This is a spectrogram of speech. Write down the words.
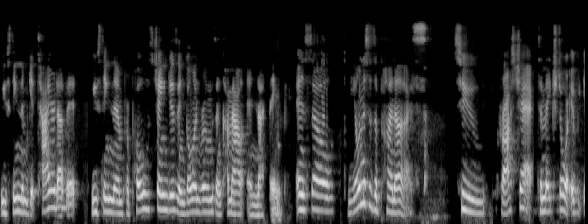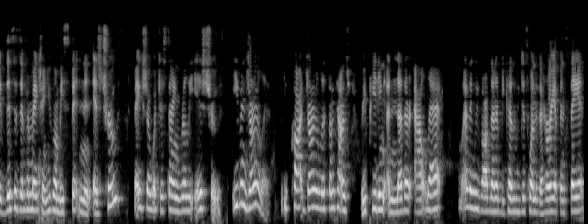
We've seen them get tired of it. We've seen them propose changes and go in rooms and come out and nothing. And so the onus is upon us to cross check to make sure if, if this is information you're going to be spitting it as truth, make sure what you're saying really is truth. Even journalists. You've caught journalists sometimes repeating another outlet. I think we've all done it because we just wanted to hurry up and say it.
